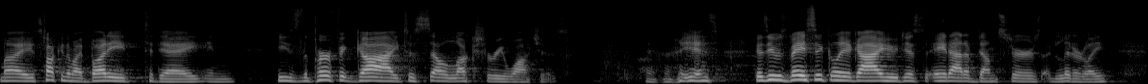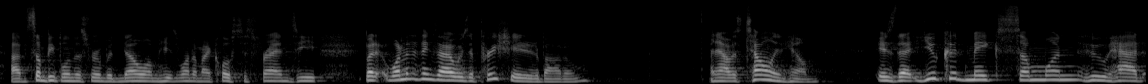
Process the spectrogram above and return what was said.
My, I was talking to my buddy today, and he's the perfect guy to sell luxury watches. he is, because he was basically a guy who just ate out of dumpsters, literally. Uh, some people in this room would know him. He's one of my closest friends. He but one of the things I always appreciated about him, and I was telling him, is that you could make someone who had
